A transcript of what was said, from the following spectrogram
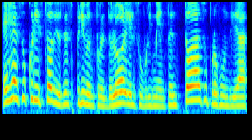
En Jesucristo Dios experimentó el dolor y el sufrimiento en toda su profundidad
